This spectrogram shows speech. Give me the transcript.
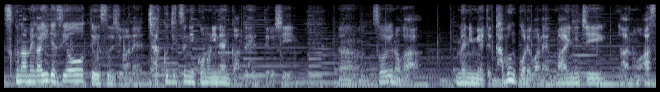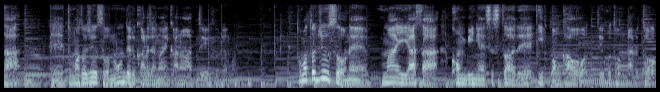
少なめがいいですよっていう数字はね、着実にこの2年間で減ってるし、うん、そういうのが目に見えて、多分これはね、毎日あの朝、えー、トマトジュースを飲んでるからじゃないかなというふうに思う。トマトジュースをね、毎朝コンビニエンスストアで1本買おうっていうことになると、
